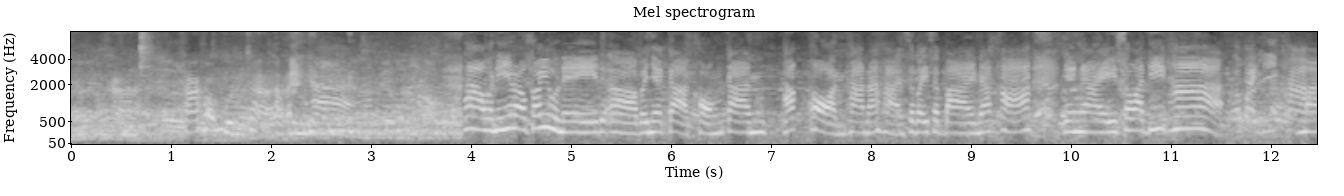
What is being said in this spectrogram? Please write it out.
ๆค่ะ ค่ะขอบคุณค่ะ ขอบคุณค่ะค่ะ วันนี้เราก็อยู่ในอ่าบรรยากาศของการพักผ่อนทานอาหารสบายๆนะคะ ยังไงสวัสดีค่ะ สวัสดีค่ะ มา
